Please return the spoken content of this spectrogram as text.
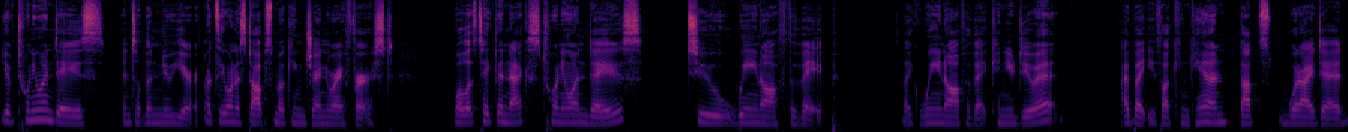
You have 21 days until the new year. Let's say you want to stop smoking January 1st. Well, let's take the next 21 days to wean off the vape. Like, wean off of it. Can you do it? I bet you fucking can. That's what I did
